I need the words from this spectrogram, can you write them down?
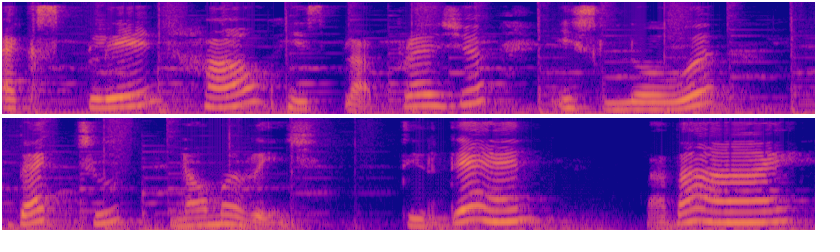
Explain how his blood pressure is lower back to normal range. Till then, bye-bye.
